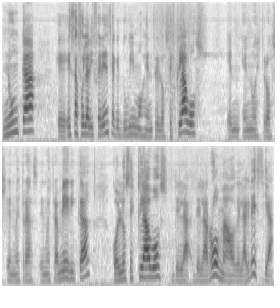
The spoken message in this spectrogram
Nunca, eh, esa fue la diferencia que tuvimos entre los esclavos en, nuestros, en, nuestras, en nuestra América con los esclavos de la, de la Roma o de la Grecia.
